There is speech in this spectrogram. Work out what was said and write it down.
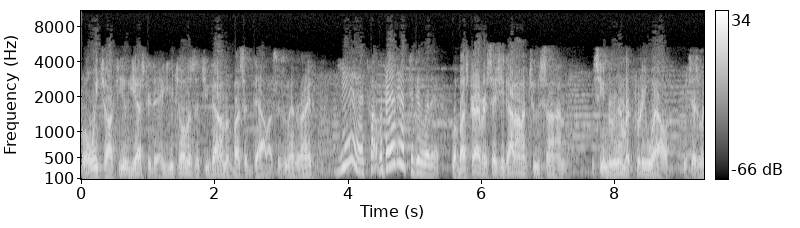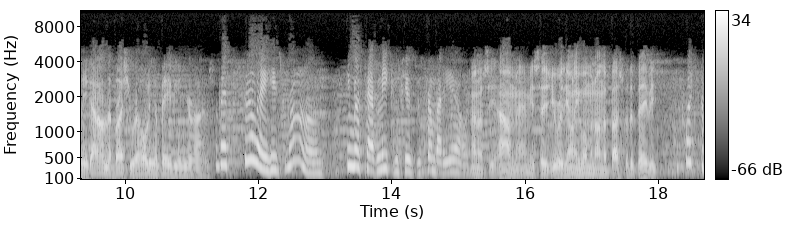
Well, when we talked to you yesterday, you told us that you got on the bus at Dallas. Isn't that right? Yes, what would that have to do with it? The bus driver says you got on at Tucson. You seem to remember it pretty well. He says when you got on the bus, you were holding a baby in your arms. Well, that's silly. He's wrong. He must have me confused with somebody else. I don't see how, ma'am. He says you were the only woman on the bus with a baby. What's the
